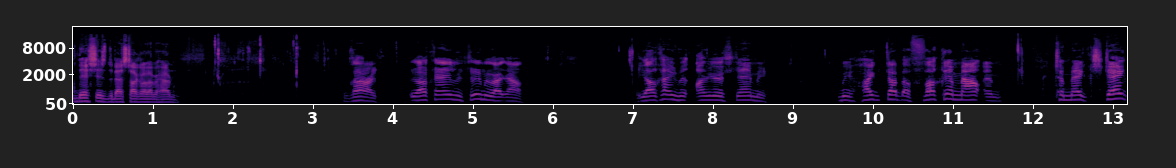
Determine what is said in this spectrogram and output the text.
This is the best taco I've ever had. Guys, y'all can't even see me right now. Y'all can't even understand me. We hiked up a fucking mountain to make steak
